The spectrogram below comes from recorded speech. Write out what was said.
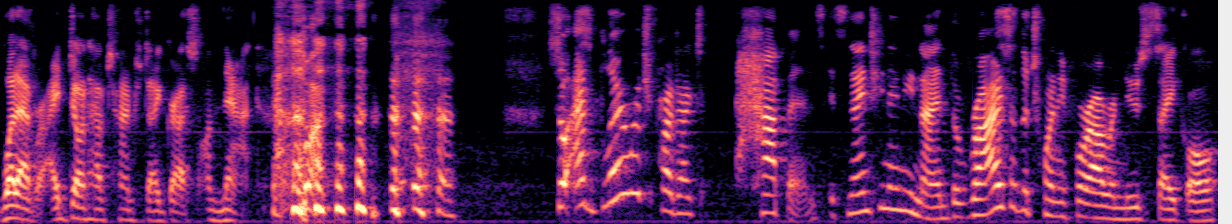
Whatever. I don't have time to digress on that. But so as Blair Witch Project happens, it's 1999. The rise of the 24-hour news cycle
